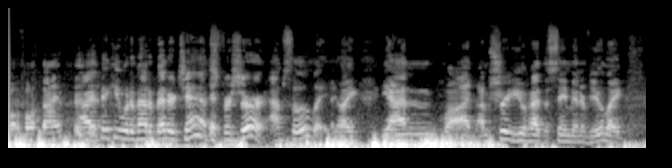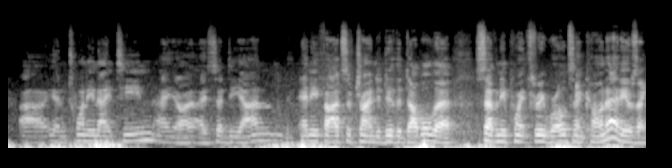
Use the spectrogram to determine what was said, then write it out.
for fourth time? I think he would have had a better chance for sure. Absolutely. Like Jan, well, I, I'm sure you had the same interview. Like uh, in 2019, I, you know, I said to Jan, any thoughts of trying to do the double, the 70.3 worlds in Kona? And he was like,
